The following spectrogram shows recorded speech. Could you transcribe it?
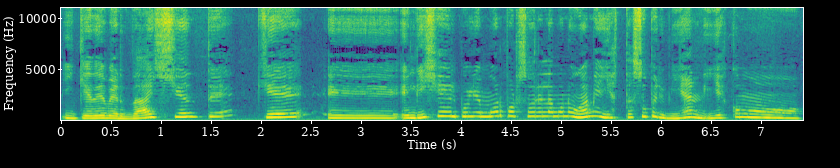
y que de verdad hay gente que eh, elige el poliamor por sobre la monogamia y está súper bien. Y es como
